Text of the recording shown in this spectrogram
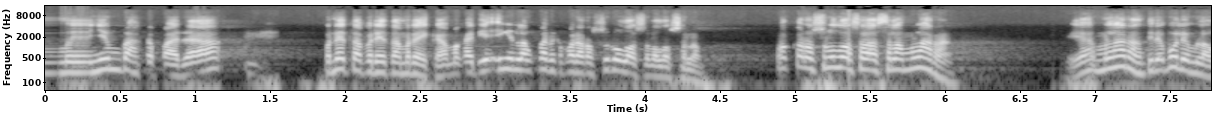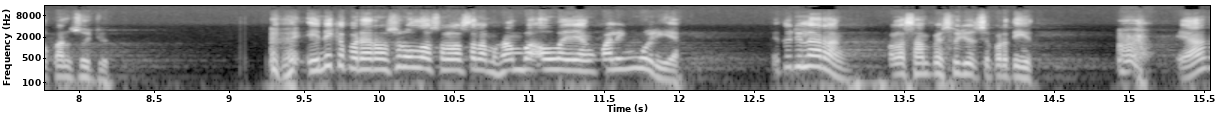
menyembah kepada pendeta-pendeta mereka. Maka dia ingin lakukan kepada Rasulullah SAW maka Rasulullah SAW melarang. Ya melarang. Tidak boleh melakukan sujud. Ini kepada Rasulullah SAW hamba Allah yang paling mulia. Itu dilarang kalau sampai sujud seperti itu. Ya.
